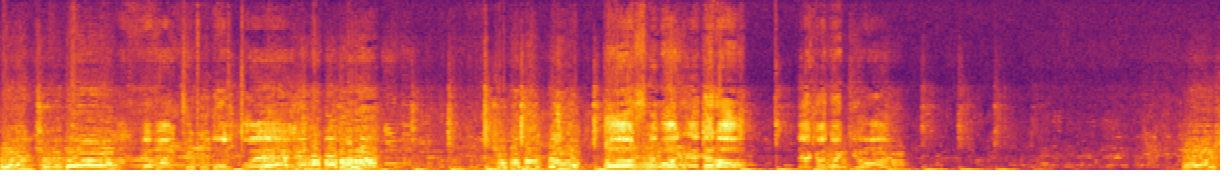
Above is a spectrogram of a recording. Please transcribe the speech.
এবং ছোট দল। এবং ছোট দল দশ পয়েন্ট ছোট দল দশ। দশ এবং এগারো। দেখা যাক কি হয়। দশ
